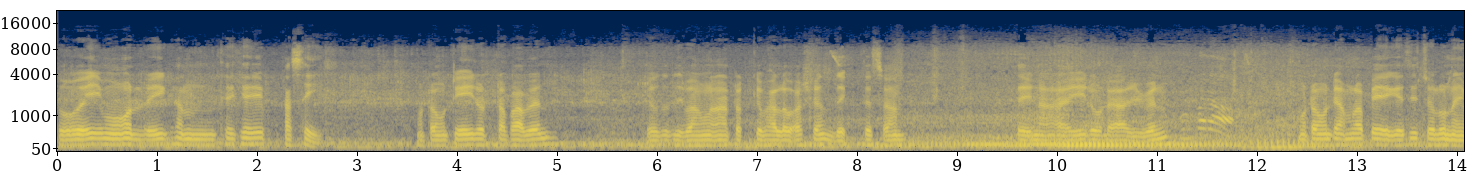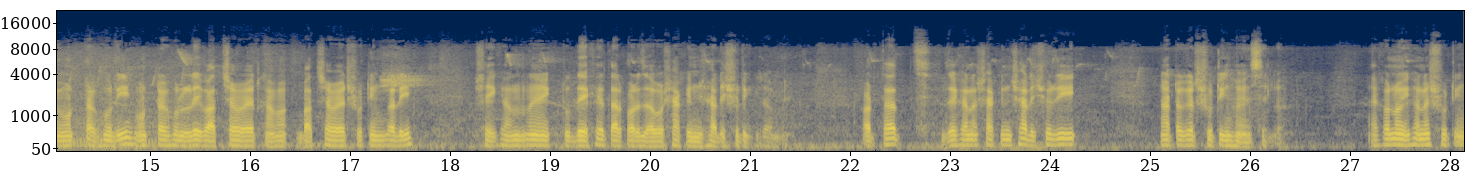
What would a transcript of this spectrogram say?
তো এই মোড় এইখান থেকে কাছেই। মোটামুটি এই রোডটা পাবেন। কেউ যদি বাংলা নাটককে ভালোবাসেন, দেখতে চান সেই না, এই রোডে আসবেন। মোটামুটি আমরা পেয়ে গেছি। চলুন এই মোড়টা ঘুরি। মোড়টা ঘুরলেই বাচ্চা ভাইয়ের বাচ্চা ভাইয়ের শুটিং বাড়ি। সেইখানে একটু দেখে তারপরে যাব শাকিন সারিসুরি গ্রামে। অর্থাৎ যেখানে শাকিন সারিসুরি নাটকের শুটিং হয়েছিল। এখন ওইখানে শুটিং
